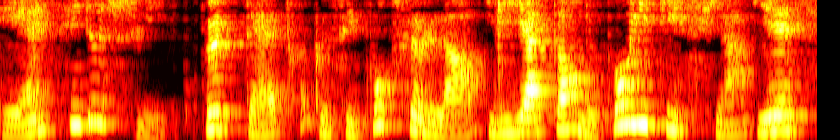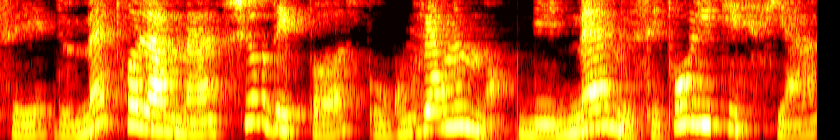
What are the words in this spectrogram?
et ainsi de suite. Peut-être que c'est pour cela qu'il y a tant de politiciens qui essaient de mettre la main sur des postes au gouvernement. Mais même ces politiciens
